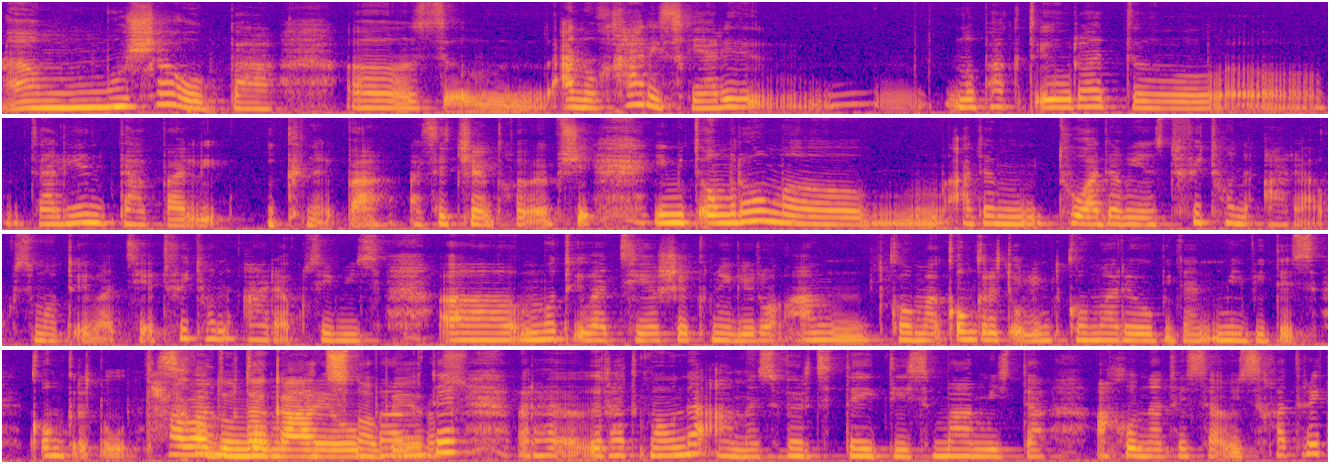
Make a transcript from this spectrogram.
მუშაობა ანუ ხარისხი არის ну фактиურად ძალიან დაბალი. იქნება ასეთ შემთხვევებში, იმიტომ რომ ადამ თუ ადამიანს თვითონ არ აქვს мотиваცია, თვითონ არ აქვს იმის мотиваცია შექმნილი, რომ ამ დგომა კონკრეტული მდგომარეობიდან მივიდეს კონკრეტულ თავად უნდა გააცნობიეროს. რა თქმა უნდა, ამას ვერც დედის, მამის და ახლონათესავის ხათრით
